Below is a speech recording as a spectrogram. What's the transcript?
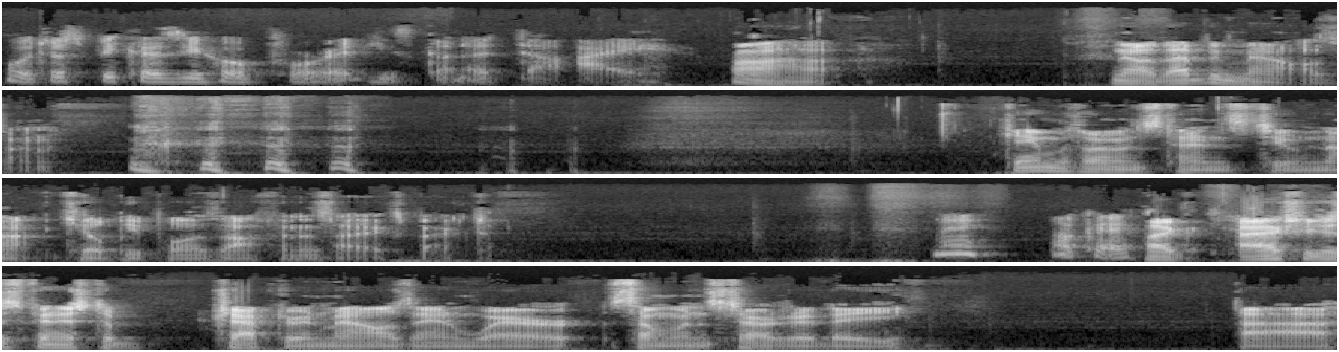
Well, just because you hope for it, he's gonna die. Ah, no, that'd be Malazan. Game of Thrones tends to not kill people as often as I expect. Eh, okay. Like, I actually just finished a chapter in Malazan where someone started a uh,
